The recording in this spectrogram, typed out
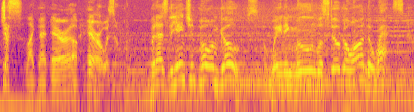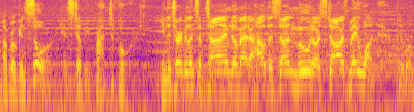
Just like that era of heroism. But as the ancient poem goes, a waning moon will still go on to wax. A broken sword can still be brought to forge. In the turbulence of time, no matter how the sun, moon, or stars may wander, there will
